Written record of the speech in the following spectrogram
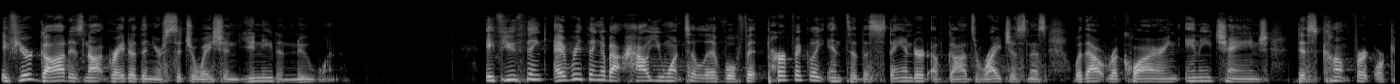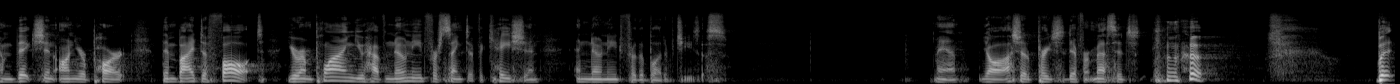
If your God is not greater than your situation, you need a new one if you think everything about how you want to live will fit perfectly into the standard of God's righteousness without requiring any change, discomfort, or conviction on your part, then by default, you're implying you have no need for sanctification and no need for the blood of Jesus. Man, y'all, I should have preached a different message. but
